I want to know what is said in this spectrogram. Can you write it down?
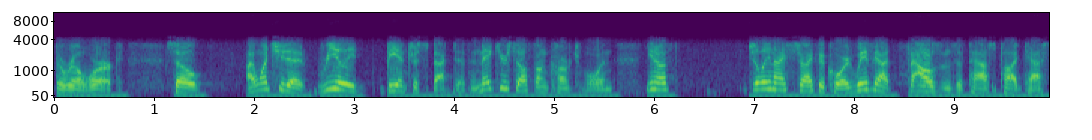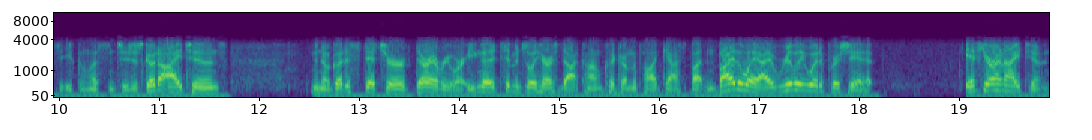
the real work. So I want you to really be introspective and make yourself uncomfortable. And you know, if Julie and I strike a chord, we've got thousands of past podcasts that you can listen to. Just go to iTunes you know, go to Stitcher. They're everywhere. You can go to timandjulieharris.com, click on the podcast button. By the way, I really would appreciate it if you're on iTunes,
